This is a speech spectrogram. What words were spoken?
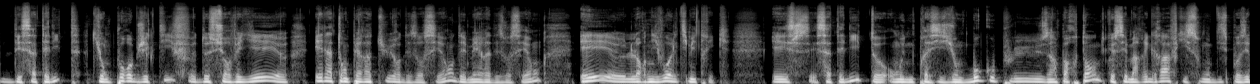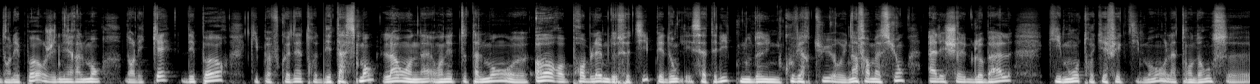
des satellites qui ont pour objectif de surveiller et la température des océans, des mers et des océans, et leur niveau altimétrique. Et ces satellites ont une précision beaucoup plus importante que ces marégraphes qui sont disposés dans les ports, généralement dans les quais des ports, qui peuvent connaître des tassements. Là, on, est totalement euh, hors problème de ce type, et donc les satellites nous donnent une couverture, une information à l'échelle globale qui montre qu'effectivement la tendance euh,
